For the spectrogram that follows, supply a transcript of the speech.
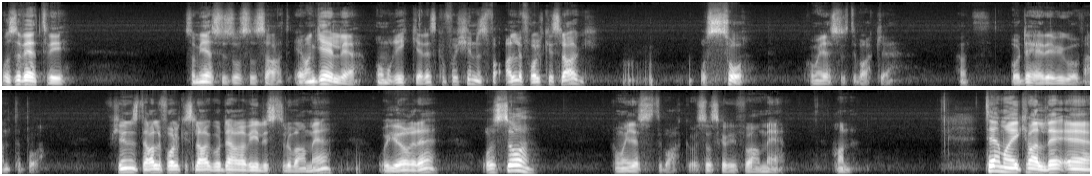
Og så vet vi, som Jesus også sa, at evangeliet om riket det skal forkynnes for alle folkeslag. Og så kommer Jesus tilbake. Sant? Og det er det vi går og venter på. Forkynnes til alle folkeslag, og der har vi lyst til å være med og gjøre det. Og så kommer Jesus tilbake, og så skal vi få være med Temaet i kveld det er,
